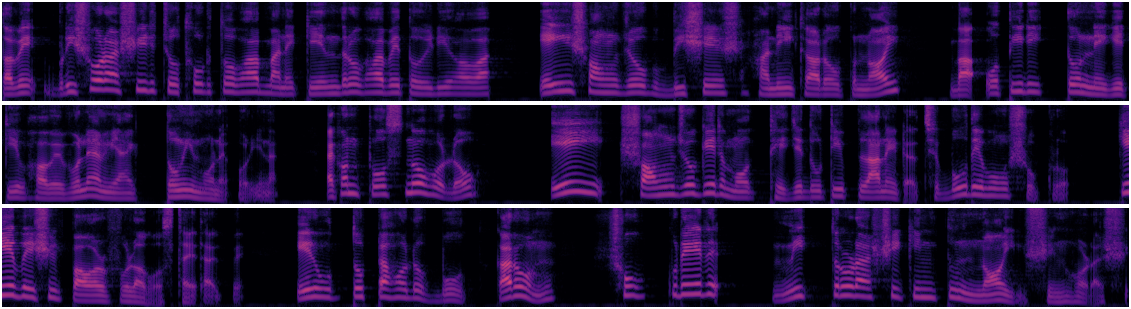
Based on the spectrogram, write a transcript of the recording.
তবে বৃষরাশির চতুর্থ ভাব মানে কেন্দ্রভাবে তৈরি হওয়া এই সংযোগ বিশেষ হানিকারক নয় বা অতিরিক্ত নেগেটিভ হবে বলে আমি একদমই মনে করি না। এখন প্রশ্ন হলো, এই সংযোগের মধ্যে যে দুটি প্ল্যানেট আছে, বুধ এবং শুক্র, কে বেশি পাওয়ারফুল অবস্থায় থাকবে? এর উত্তরটা হলো বুধ। কারণ শুক্রের মিত্র রাশি কিন্তু নয় সিংহ রাশি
